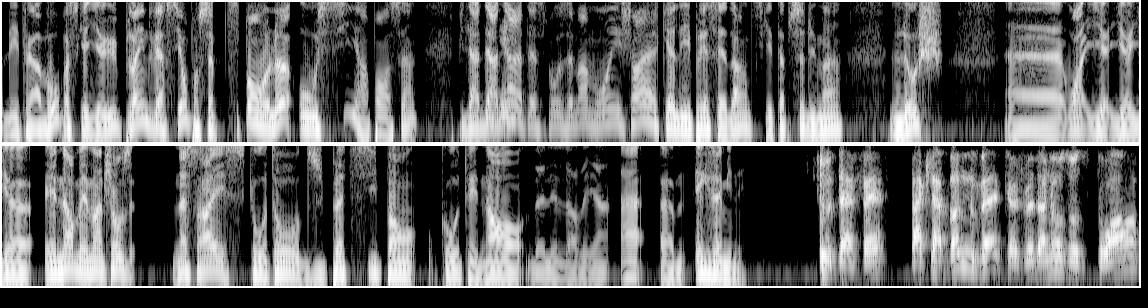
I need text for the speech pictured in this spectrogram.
des travaux, parce qu'il y a eu plein de versions pour ce petit pont-là aussi en passant. Puis la dernière était supposément moins chère que les précédentes, ce qui est absolument louche. Euh, ouais, il y a, il y a- il y a énormément de choses, ne serait-ce qu'autour du petit pont côté nord de l'île d'Orléans à euh, examiner. Tout à fait. Fait que la bonne nouvelle que je veux donner aux auditoires,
